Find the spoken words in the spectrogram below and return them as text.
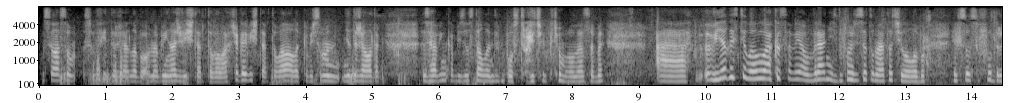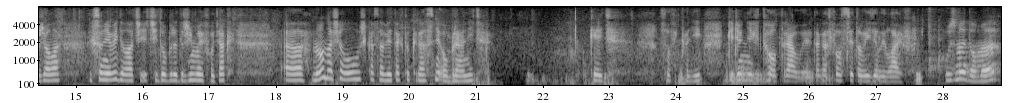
Musela som Sofii držať, lebo ona by ináč vyštartovala. Však aj vyštartovala, ale keby som nedržala, tak z Havinka by zostal len ten postrojček, čo mal na sebe. A videli ste Lolu, ako sa vie obrániť? Dúfam, že sa to natočilo, lebo jak som Sofu držala, tak som nevidela, či, či dobre držím aj foťak. No, naša Loluška sa vie takto krásne obrániť, keď Sofika keď ho niekto otravuje, tak aspoň ste to videli live. Už sme doma,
